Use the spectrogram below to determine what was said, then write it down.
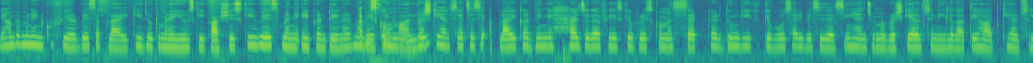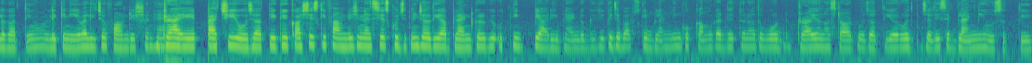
यहाँ पे मैंने इनको फेयर बेस अप्लाई की जो कि मैंने यूज़ की काशिश की बेस मैंने एक कंटेनर में अब बेस इसको निकाल ब्रश की हेल्प से अच्छे से अप्लाई कर देंगे हर जगह फेस के ऊपर इसको मैं सेट कर दूँगी क्योंकि बहुत सारी बेसिस ऐसी हैं जो मैं ब्रश की हेल्प से नहीं लगाती हाथ की हेल्प से लगाती हूँ लेकिन ये वाली जो फाउंडेशन है ड्राई पैची हो जाती है क्योंकि काशिश की फाउंडेशन ऐसी है उसको जितनी जल्दी आप ब्लेंड करोगे उतनी प्यारी ब्लेंड होगी क्योंकि जब आप उसकी ब्लेंडिंग को कम कर देते हो ना तो वो ड्राई होना स्टार्ट हो जाती है और वो जल्दी से ब्लेंड नहीं हो सकती।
